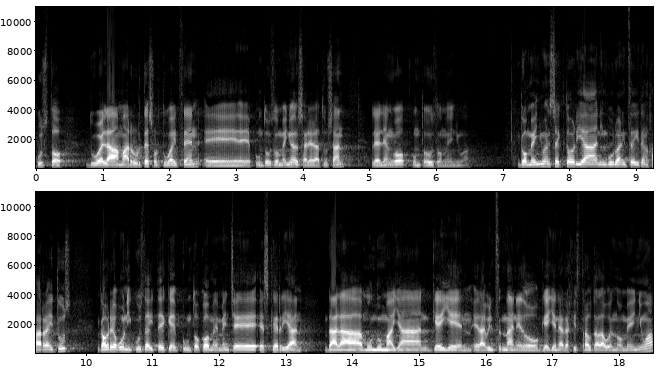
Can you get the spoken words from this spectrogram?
justo duela amar urte sortu baitzen e, .eus domeinua, edo zareratu zen, lehenengo .eus domeinua. Domeinuen sektorian inguruan hitz egiten jarraituz, gaur egun ikus daiteke .com hementxe eskerrian dala mundu mailan gehien erabiltzen den edo gehien erregistrauta dauen domeinua,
